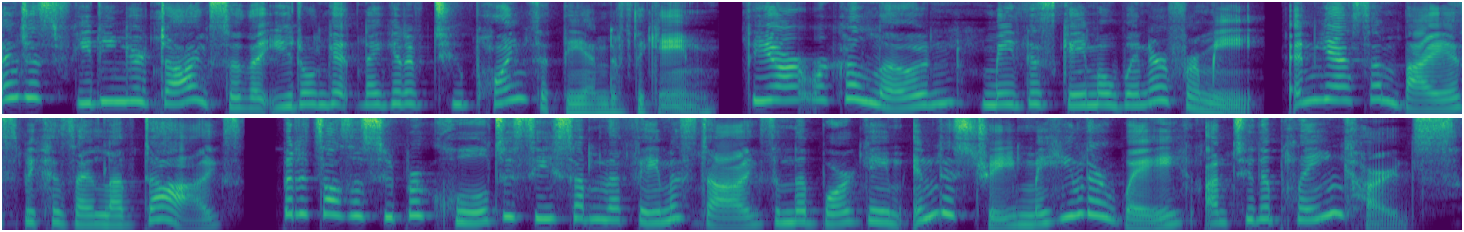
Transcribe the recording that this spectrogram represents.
and just feeding your dog so that you don't get negative two points at the end of the game. The artwork alone made this game a winner for me. And yes, I'm biased because I love dogs, but it's also super cool to see some of the famous dogs in the board game industry making their way onto the playing cards.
